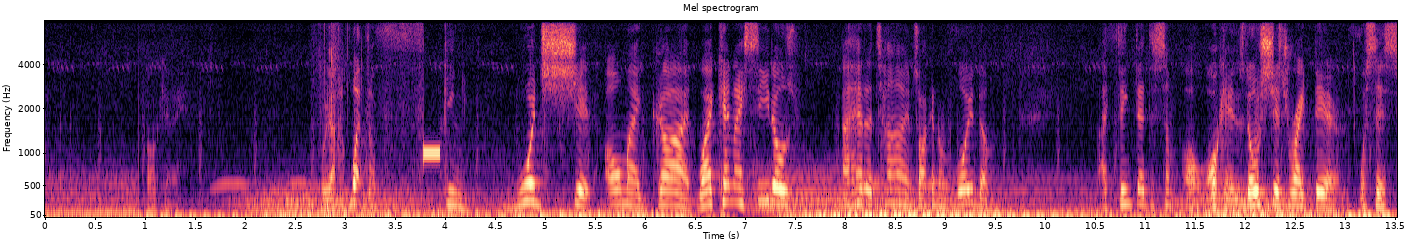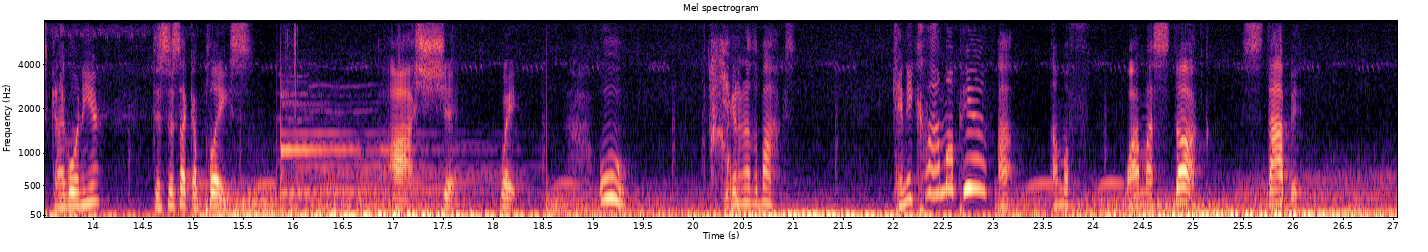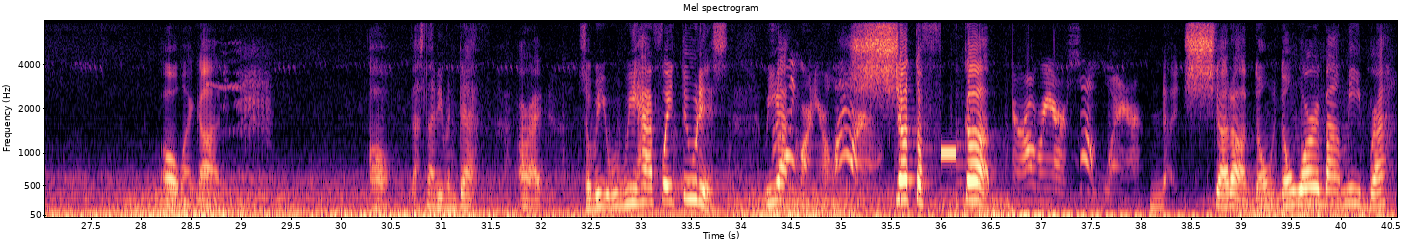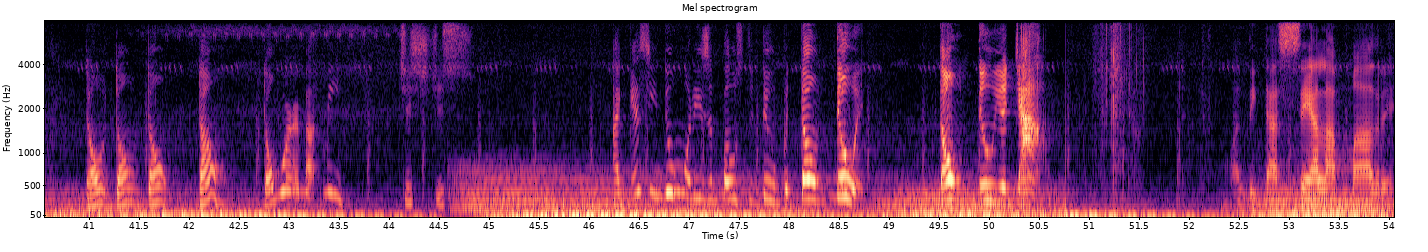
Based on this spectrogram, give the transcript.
Okay. What the fucking wood shit? Oh my god. Why can't I see those ahead of time so I can avoid them? I think that there's some. Oh, okay. There's those shits right there. What's this? Can I go in here? This is like a place. Ah, shit. Wait. Ooh. We got another box. Can he climb up here? I, I'm a. Why am I stuck? Stop it. Oh my god. Oh, that's not even death. All right. So we we halfway through this. We got. Near Laura. Shut the fuck up. You're over here somewhere. No, shut up. Don't don't worry about me, bruh. Don't don't don't don't don't worry about me. Just just. I guess he's doing what he's supposed to do, but don't do it. Don't do your job. Maldita sea la madre.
